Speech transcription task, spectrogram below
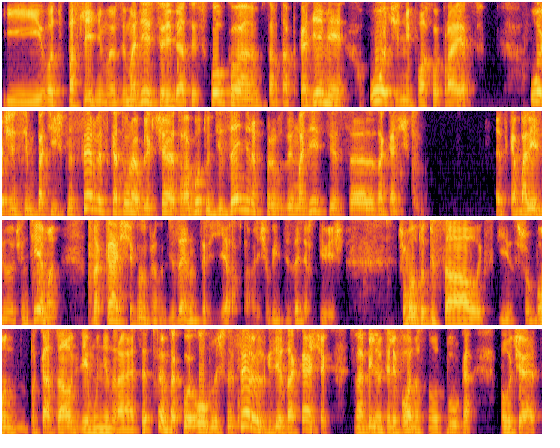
И вот последнее мое взаимодействие, ребята из Сколково, стартап Академии, очень неплохой проект, очень симпатичный сервис, который облегчает работу дизайнеров при взаимодействии с э, заказчиками. Это такая болезненная очень тема. Заказчик, ну, например, дизайн интерьеров там, или еще какие-то дизайнерские вещи чтобы он подписал эскиз, чтобы он показал, где ему не нравится. Это прям такой облачный сервис, где заказчик с мобильного телефона, с ноутбука получает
